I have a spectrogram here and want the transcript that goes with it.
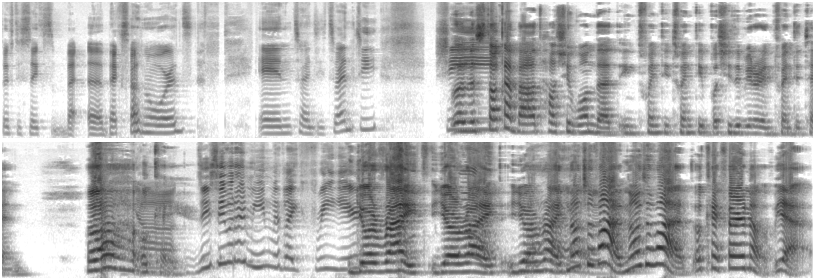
56 Be- uh, Baeksang Awards in 2020. She, Well, let's talk about how she won that in 2020, but she debuted in 2010. Ah, Yeah. okay. Do you see what I mean with like three years? You're right. You're right. You're right. Not too Yeah. bad. Not too bad. Okay, fair enough. Yeah.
